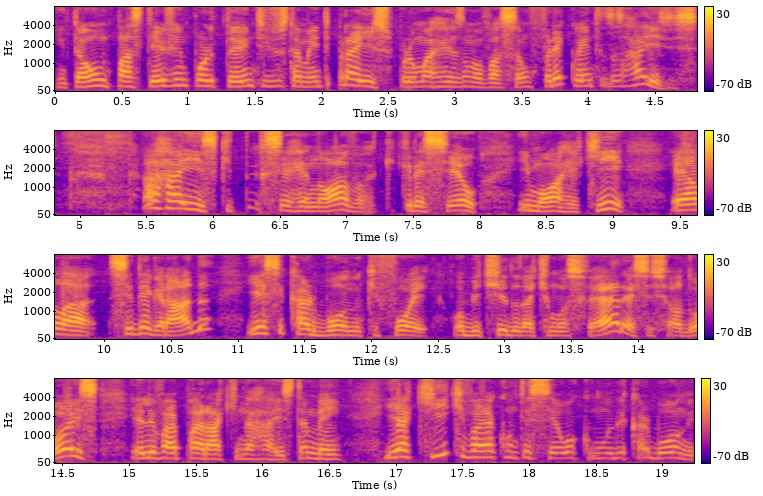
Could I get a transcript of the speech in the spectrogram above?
Então, o pastejo é importante justamente para isso, por uma renovação frequente das raízes. A raiz que se renova, que cresceu e morre aqui, ela se degrada e esse carbono que foi obtido da atmosfera, esse CO2, ele vai parar aqui na raiz também. E é aqui que vai acontecer o acúmulo de carbono.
